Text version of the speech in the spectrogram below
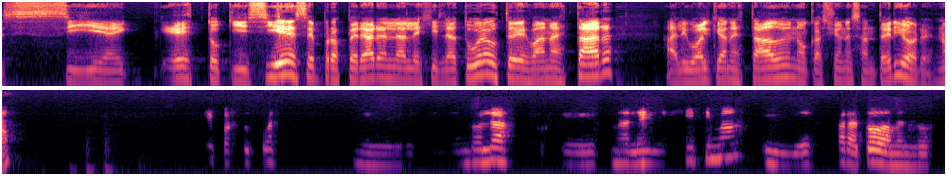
si esto quisiese prosperar en la legislatura, ustedes van a estar, al igual que han estado en ocasiones anteriores, ¿no? Sí, por supuesto, defendiéndola, porque es una ley legítima y es para toda Mendoza.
